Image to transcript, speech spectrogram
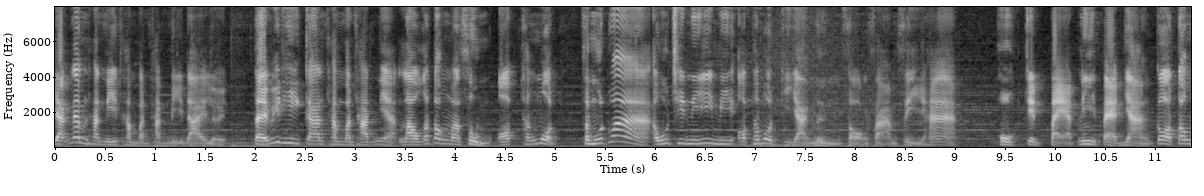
อยากได้บรรทัดนี้ทำบรรทัดนี้ได้เลย แต่วิธีการทำบรรทัดเนี่ยเราก็ต้องมาสุ่มออฟทั้งหมด สมมติว่าอาวุธชิ้นนี้มีออฟทั้งหมดกี่อย่าง 1 2 3 4 5 6 7 8 นี่ 8 อย่างก็ต้อง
